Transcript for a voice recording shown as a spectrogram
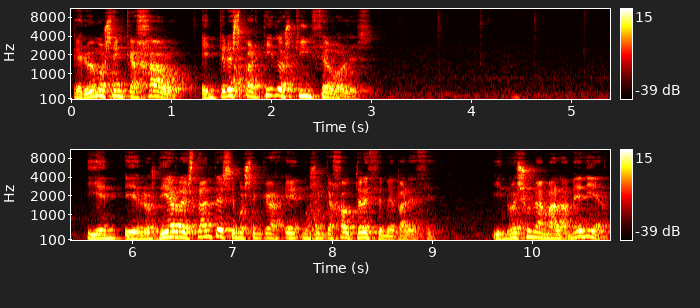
Pero hemos encajado en tres partidos 15 goles. Y en, los días restantes hemos, hemos encajado 13, me parece. Y no es una mala media.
